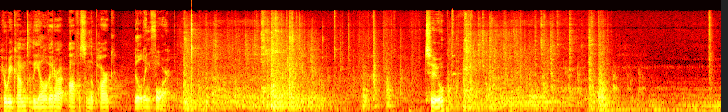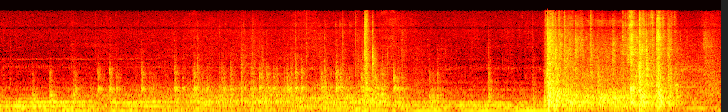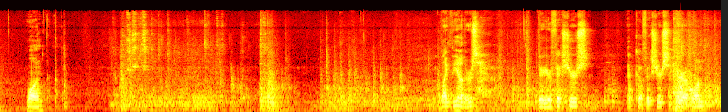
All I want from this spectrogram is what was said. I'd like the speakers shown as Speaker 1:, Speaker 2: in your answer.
Speaker 1: Here we come to the elevator office in the park, building four. Two. One. Like the others, they're your fixtures, EPCO fixtures here at one.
